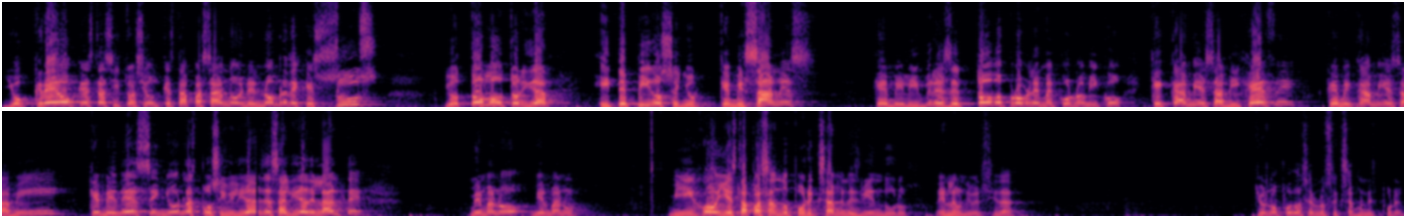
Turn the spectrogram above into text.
yo creo que esta situación que está pasando en el nombre de Jesús, yo tomo autoridad y te pido, Señor, que me sanes, que me libres de todo problema económico, que cambies a mi jefe, que me cambies a mí, que me des, Señor, las posibilidades de salir adelante. Mi hermano, mi hermano, mi hijo hoy está pasando por exámenes bien duros en la universidad. Yo no puedo hacer los exámenes por él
